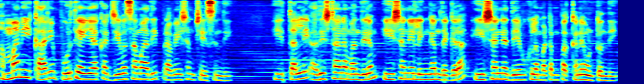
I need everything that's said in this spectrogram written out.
అమ్మాని ఈ కార్యం పూర్తి అయ్యాక జీవసమాధి ప్రవేశం చేసింది. ఈ తల్లి అధిష్టాన మందిరం ఈశాన్య లింగం దగ్గర ఈశాన్య దేవుకుల మఠం పక్కనే ఉంటుంది.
